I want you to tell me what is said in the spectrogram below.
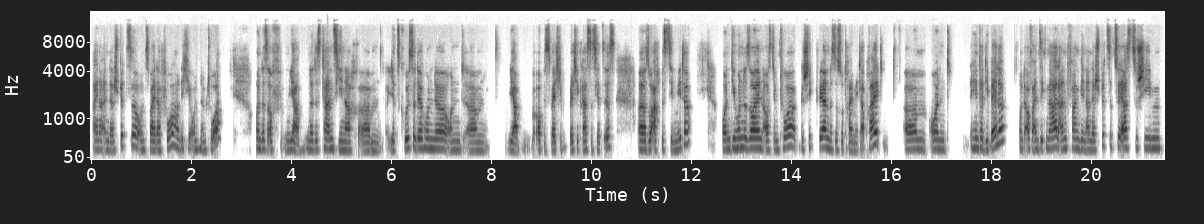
einer in der Spitze und zwei davor und ich hier unten im Tor. Und das auf ja, eine Distanz, je nach ähm, jetzt Größe der Hunde und ähm, ja, ob es welche, welche Klasse es jetzt ist, äh, so acht bis zehn Meter. Und die Hunde sollen aus dem Tor geschickt werden, das ist so drei Meter breit, ähm, und hinter die Bälle und auf ein Signal anfangen, den an der Spitze zuerst zu schieben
